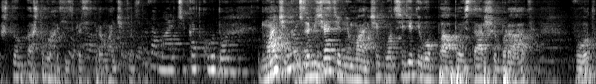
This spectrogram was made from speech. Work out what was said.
Что, а что вы хотите спросить про мальчика? Что за мальчик? Откуда он? Мальчик, он замечательный мальчик. Вот сидит его папа и старший брат. Вот.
